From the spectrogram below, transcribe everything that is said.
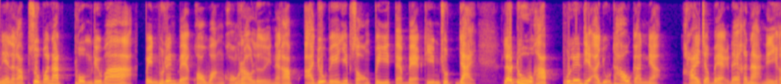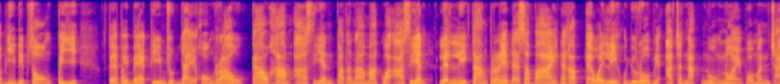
เนี่ยแหละครับ สุพนัทผมถือว่าเป็นผู้เล่นแบกความหวังของเราเลยนะครับ อายุเพียงแค่22 ปี แต่แบกทีมชุดใหญ่ แล้วดูครับผู้เล่นที่อายุเท่ากันเนี่ย ใครจะแบกได้ขนาดนี้ครับ 22 ปี แต่ไปแบกทีมชุดใหญ่ของเราก้าวข้ามอาเซียน พัฒนามากกว่าอาเซียน เล่นลีกต่างประเทศได้สบายนะครับแต่ว่าลีกของยุโรปเนี่ยอาจจะหนักหน่วงหน่อยเพราะมันใช้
